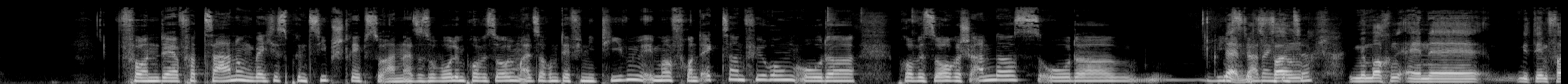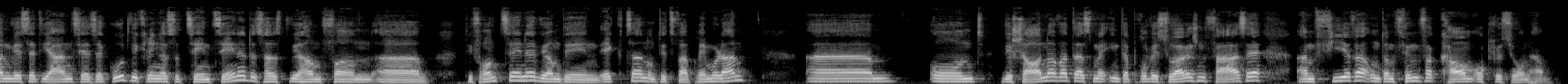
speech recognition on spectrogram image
Von der Verzahnung, welches Prinzip strebst du an? Also sowohl im Provisorium als auch im Definitiven immer Front-Eckzahnführung oder provisorisch anders oder wie Nein, ist da dein fahren, Konzept? Wir machen eine, mit dem fahren wir seit Jahren sehr, sehr gut. Wir kriegen also zehn Zähne, das heißt, wir haben von äh, die Frontzähne, wir haben den Eckzahn und die zwei Prämolaren. Ähm, und wir schauen aber, dass wir in der provisorischen Phase am Vierer und am Fünfer kaum Okklusion haben.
